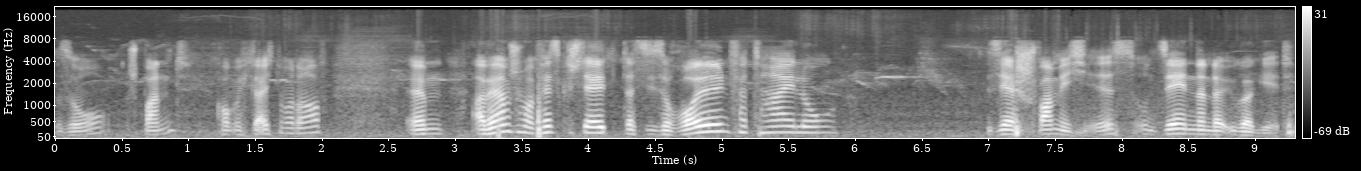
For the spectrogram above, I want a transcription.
So, spannend, komme ich gleich nochmal drauf. Ähm, aber wir haben schon mal festgestellt, dass diese Rollenverteilung sehr schwammig ist und sehr ineinander übergeht.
